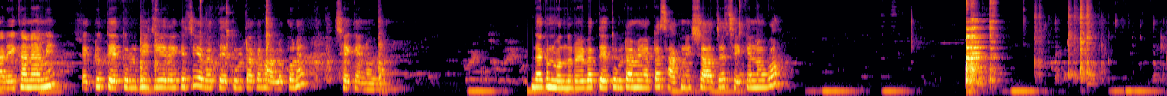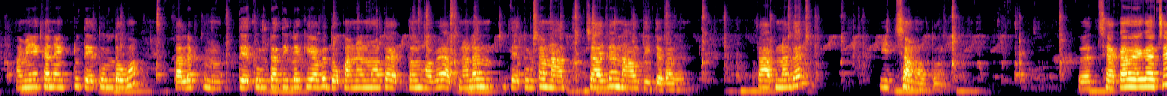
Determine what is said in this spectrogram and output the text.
আর এখানে আমি একটু তেঁতুল ভিজিয়ে রেখেছি, এবার তেঁতুলটাকে ভালো করে ছেঁকে নেব। দেখেন বন্ধুরা, এবার তেঁতুলটা আমি একটা ছাঁকনির সাহায্যে ছেঁকে নেব। আমি এখানে একটু তেঁতুল দেবো। তাহলে তেঁতুলটা দিলে কি হবে? দোকানের মতো একদম হবে। আপনারা তেঁতুলটা না চাইলে নাও দিতে পারেন। তা আপনাদের ইচ্ছা মতো। এবার ছেঁকা হয়ে গেছে,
